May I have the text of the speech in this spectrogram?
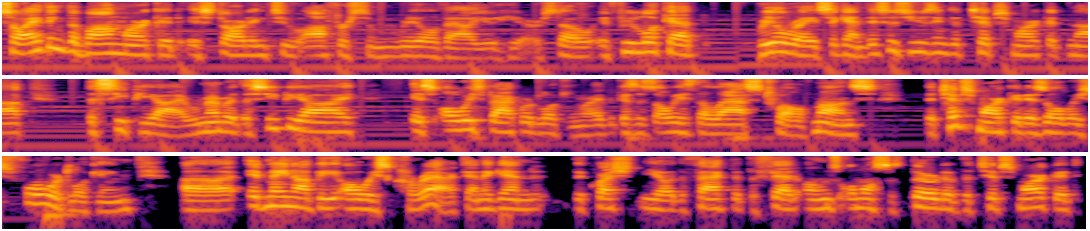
So I think the bond market is starting to offer some real value here. So if you look at real rates, again, this is using the TIPS market, not the CPI. Remember, the CPI is always backward looking, right? Because it's always the last 12 months. The TIPS market is always forward looking. Uh, it may not be always correct. And again, the question, you know, the fact that the Fed owns almost a third of the TIPS market,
